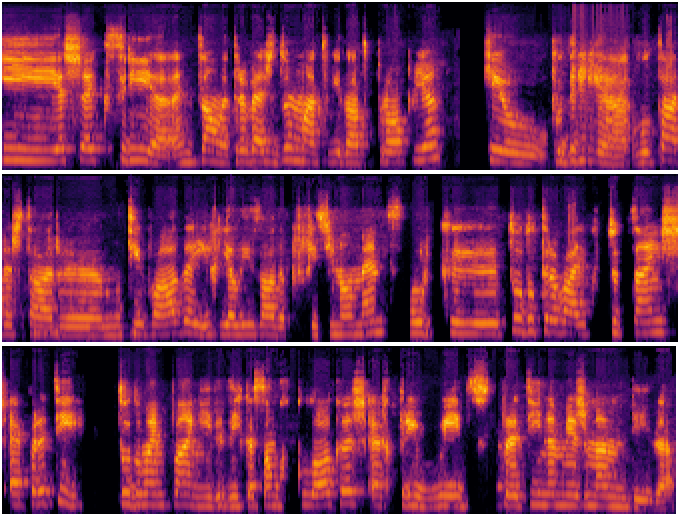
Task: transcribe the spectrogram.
E achei que seria, então, através de uma atividade própria, que eu poderia voltar a estar eh, motivada e realizada profissionalmente, porque todo o trabalho que tu tens é para ti. Todo o empenho e dedicação que colocas é retribuído para ti na mesma medida.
